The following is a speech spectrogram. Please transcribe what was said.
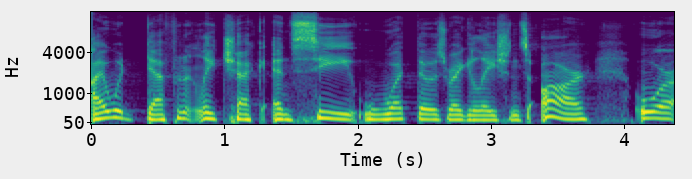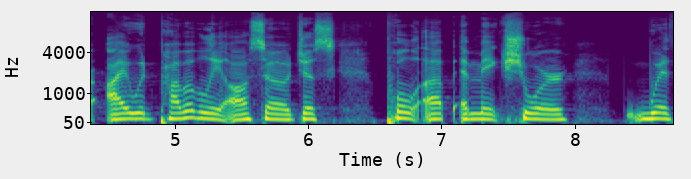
I would definitely check and see what those regulations are. Or I would probably also just pull up and make sure with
